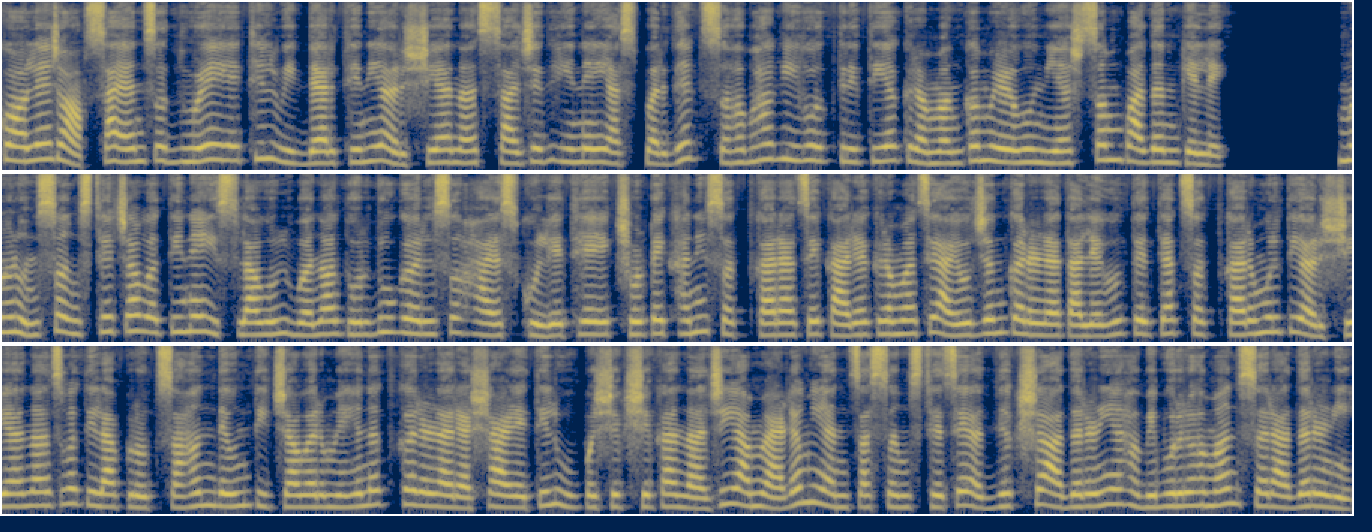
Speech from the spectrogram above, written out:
college of science Dhule येथील विद्यार्थिनी अर्शियाना साजिद हिने या स्पर्धेत सहभागी होत तृतीय क्रमांक मिळवून यश संपादन केले. म्हणून संस्थेच्या वतीने इस्लामुल बनात उर्दू गर्ल्स हायस्कूल येथे एक छोटेखानी सत्काराचे कार्यक्रमाचे आयोजन करण्यात आले होते. त्यात सत्कारमूर्ती अर्शियानाज व तिला प्रोत्साहन देऊन तिच्यावर मेहनत करणाऱ्या शाळेतील उपशिक्षिका नाजिया मॅडम यांचा संस्थेचे अध्यक्ष आदरणीय हबीबुर रहमान सर आदरणीय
